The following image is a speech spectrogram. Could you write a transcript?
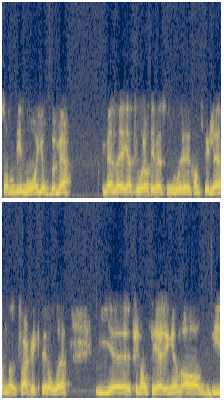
som de nå jobber med. Men jeg tror at Investinor kan spille en svært viktig rolle i uh, finansieringen av de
